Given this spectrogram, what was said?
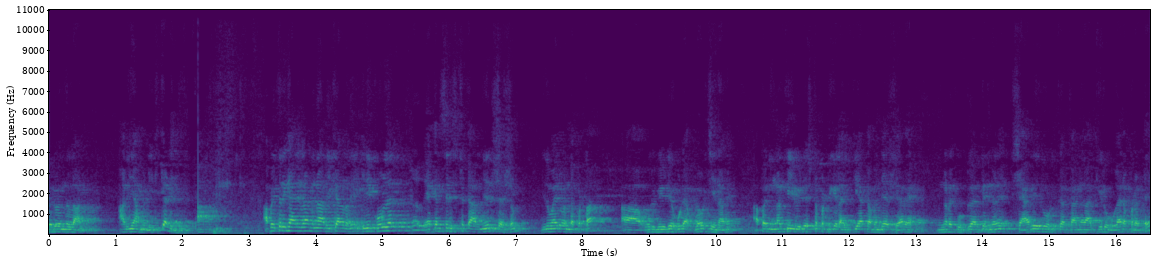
വരൂ എന്നുള്ളതാണ് അറിയാൻ വേണ്ടിയിട്ട് കഴിഞ്ഞത്. അപ്പോൾ ഇത്രയും കാര്യങ്ങളാണ് ഇന്ന് അറിയിക്കാനുള്ളത്. ഇനി കൂടുതൽ വേക്കൻസി ലിസ്റ്റ് ഒക്കെ അറിഞ്ഞതിന് ശേഷം ഇതുമായി ബന്ധപ്പെട്ട ഒരു വീഡിയോ കൂടി അപ്ലോഡ് ചെയ്യുന്നതാണ്. അപ്പോൾ നിങ്ങൾക്ക് ഈ വീഡിയോ ഇഷ്ടപ്പെട്ടെങ്കിൽ ലൈക്ക് ചെയ്യുക കമന്റ് ചെയ്യുക ഷെയർ ചെയ്യുക. നിങ്ങളുടെ കൂട്ടുകാർക്ക് നിങ്ങൾ ഷെയർ ചെയ്ത് കൊടുക്കുക. കാരണം ആക്കിയത് ഉപകാരപ്പെടട്ടെ.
